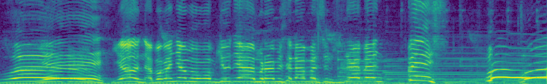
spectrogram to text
Wow! Yun, abangan nyo mga Call of Duty ha. Maraming salamat, subscribe and peace! Woo!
